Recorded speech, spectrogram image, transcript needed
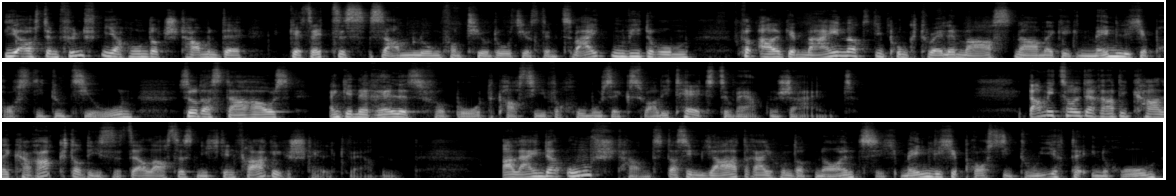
Die aus dem 5. Jahrhundert stammende Gesetzessammlung von Theodosius II. wiederum verallgemeinert die punktuelle Maßnahme gegen männliche Prostitution, so dass daraus ein generelles Verbot passiver Homosexualität zu werden scheint. Damit soll der radikale Charakter dieses Erlasses nicht in Frage gestellt werden. Allein der Umstand, dass im Jahr 390 männliche Prostituierte in Rom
